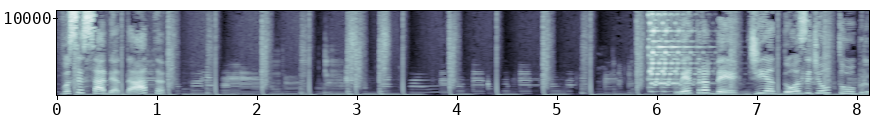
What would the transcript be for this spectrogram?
Você sabe a data? Letra B, dia 12 de outubro.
